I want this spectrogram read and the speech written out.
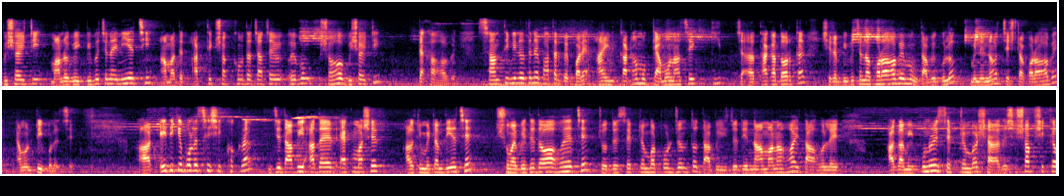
বিষয়টি মানবিক বিবেচনায় নিয়েছি, আমাদের আর্থিক সক্ষমতা যাচাই এবং সহ বিষয়টি দেখা হবে। শান্তি বিনোদনের ভাতার ব্যাপারে আইন কাঠামো কেমন আছে, কি থাকা দরকার, সেটা বিবেচনা করা হবে এবং দাবিগুলো মেনে নেওয়ার চেষ্টা করা হবে, এমনটি বলেছে। আর এইদিকে বলেছে শিক্ষকরা যে দাবি আদায়ের এক মাসের আলটিমেটাম দিয়েছে, সময় বেঁধে দেওয়া হয়েছে, চোদ্দোই সেপ্টেম্বর পর্যন্ত দাবি যদি না মানা হয় তাহলে আগামী পনেরোই সেপ্টেম্বর সারা দেশে সব শিক্ষা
